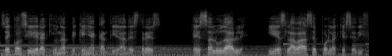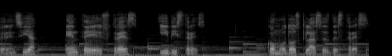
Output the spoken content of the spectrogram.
Se considera que una pequeña cantidad de estrés es saludable y es la base por la que se diferencia entre estrés y distrés, como dos clases de estrés.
